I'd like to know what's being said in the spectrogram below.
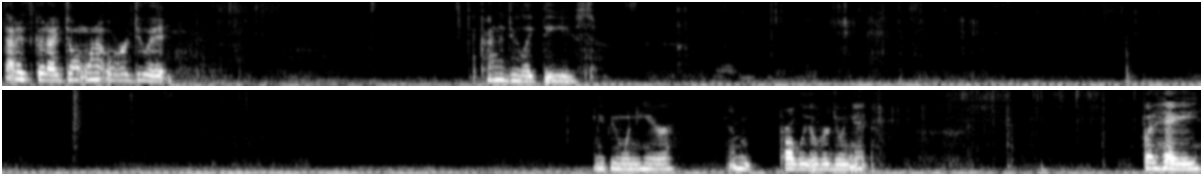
That is good. I don't want to overdo it. I kind of do like these. Maybe one here. I'm probably overdoing it. But hey,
